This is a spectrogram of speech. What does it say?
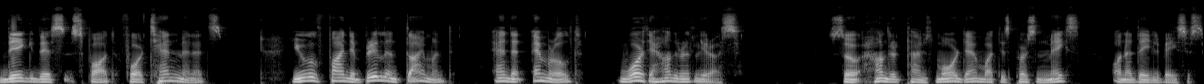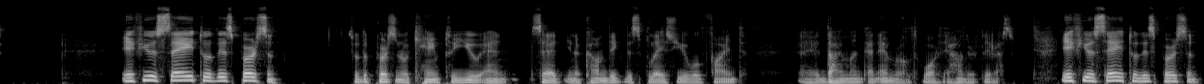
dig this spot for 10 minutes, you will find a brilliant diamond and an emerald worth a hundred liras. So a 100 times more than what this person makes on a daily basis. If you say to this person, so the person who came to you and said, you know, come dig this place, you will find a diamond and emerald worth a hundred liras. If you say to this person,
